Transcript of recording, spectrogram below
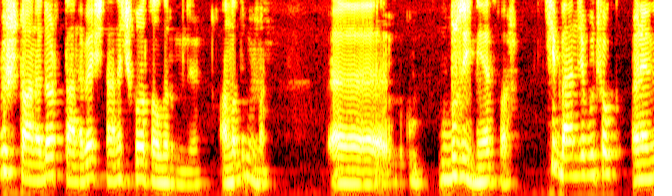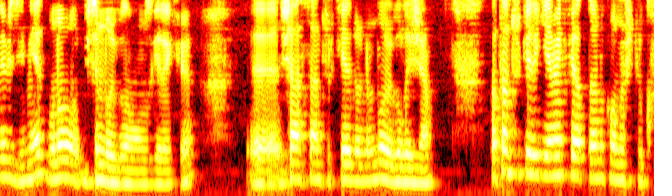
3 tane 4 tane 5 tane çikolata alırım diyor. Anladın mı? Ee, bu zihniyet var. Ki bence bu çok önemli bir zihniyet. Bunu bizim de uygulamamız gerekiyor. Ee, şahsen Türkiye döneminde uygulayacağım. Zaten Türkiye'deki yemek fiyatlarını konuştuk.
